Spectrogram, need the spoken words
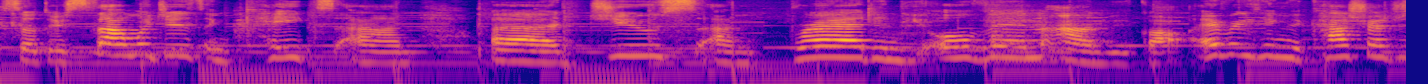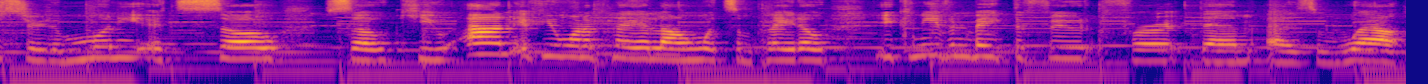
So there's sandwiches and cakes and uh, juice and bread in the oven and we've got everything, the cash register, the money. It's so, so cute. And if you want to play along with some Play-Doh, you can even make the food for them as well.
